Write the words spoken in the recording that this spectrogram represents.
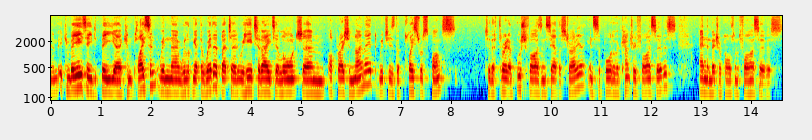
Um, it can be easy to be uh, complacent when uh, we're looking at the weather, but uh, we're here today to launch um, Operation Nomad, which is the police response to the threat of bushfires in South Australia in support of the Country Fire Service and the Metropolitan Fire Service.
